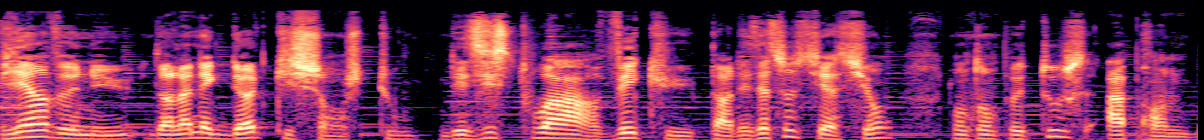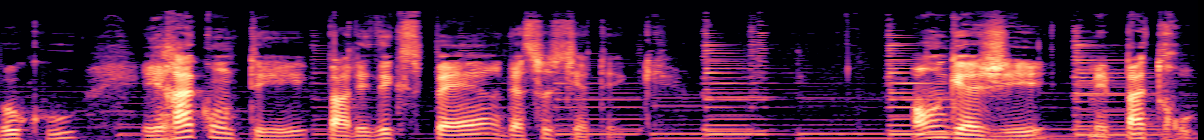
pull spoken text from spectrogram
Bienvenue dans l'anecdote qui change tout, des histoires vécues par des associations dont on peut tous apprendre beaucoup et racontées par des experts d'Associatech. Engagé, mais pas trop.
